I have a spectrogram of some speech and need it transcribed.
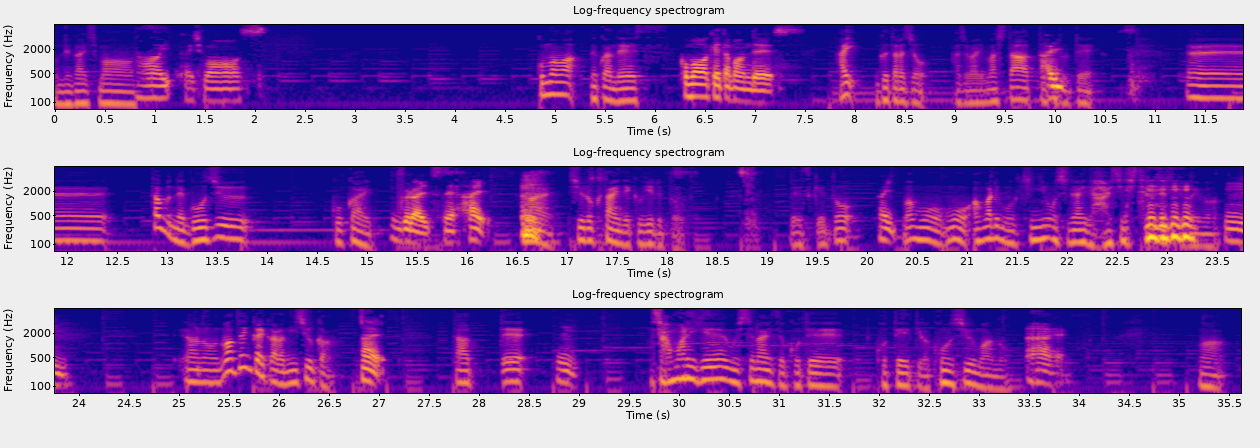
お願いします。はい、お願いします。こんばんは、猫やんです。こんばんは、ケータマンです。はい、グータラジオ始まりました。ということで、えー、多分ね、55回、ぐらいですね。はい。はい、収録単位で区切ると、ですけど、はい。まあもう、もうあまりもう気にもしないで配信してるんですけど、今。うん。あの、まあ前回から2週間はい。経って、うん。私あんまりゲームしてないんですよ、固定、固定っていうかコンシューマーの。はい。まあ、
